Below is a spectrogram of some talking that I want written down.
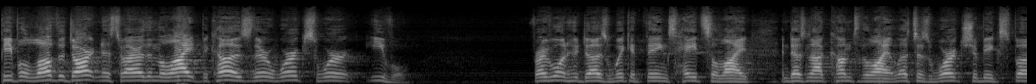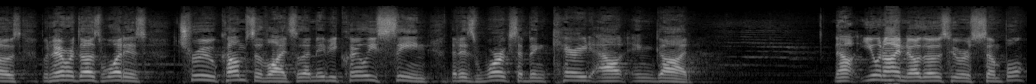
People love the darkness rather than the light because their works were evil. For everyone who does wicked things hates the light and does not come to the light, lest his work should be exposed. But whoever does what is true comes to the light, so that it may be clearly seen that his works have been carried out in God. Now, you and I know those who are simple.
